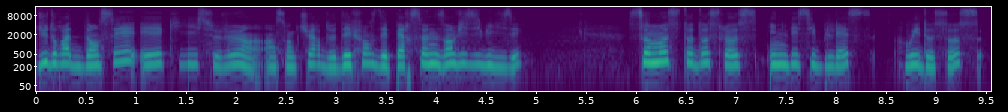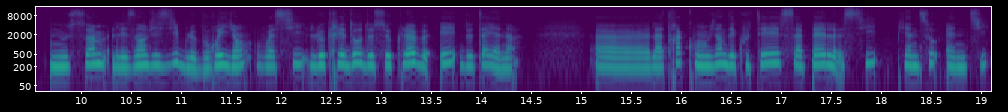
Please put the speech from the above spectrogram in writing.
du droit de danser et qui se veut un, un sanctuaire de défense des personnes invisibilisées. Somos todos los invisibles ruidosos. Nous sommes les invisibles bruyants. Voici le credo de ce club et de Tayana. Euh, la track qu'on vient d'écouter s'appelle Si Pienso en Ti.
